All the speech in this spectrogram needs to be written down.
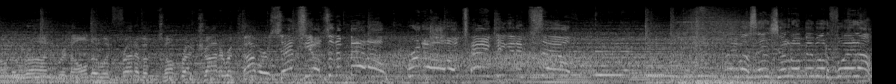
On the run, Ronaldo in front of him. Top right trying to recover. Asensio to the middle. Ronaldo taking it himself. Ahí Asensio, rompe por fuera.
